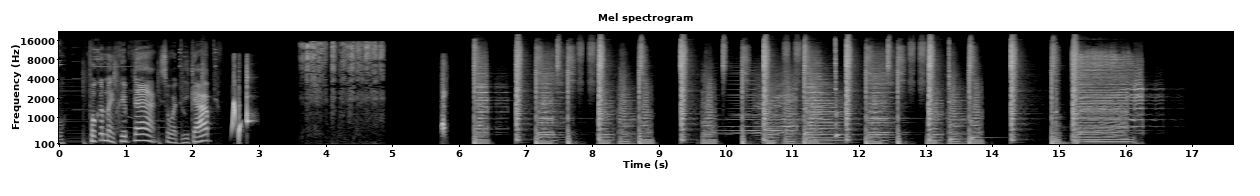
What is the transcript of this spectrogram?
พบกันใหม่คลิปหน้า สวัสดีครับ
